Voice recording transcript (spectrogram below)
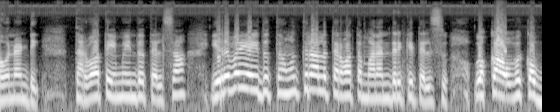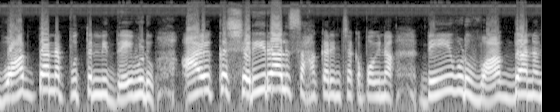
అవునండి. తర్వాత ఏమైందో తెలుసా? ఇరవై ఐదు సంవత్సరాల తర్వాత మనందరికీ తెలుసు. ఒక ఒక వాగ్దాన పుత్రుని దేవుడు ఆ యొక్క శరీరాలు సహకరించకపోయినా దేవుడు వాగ్దానం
